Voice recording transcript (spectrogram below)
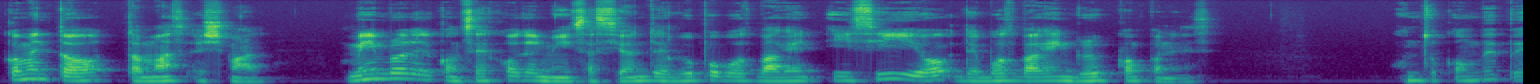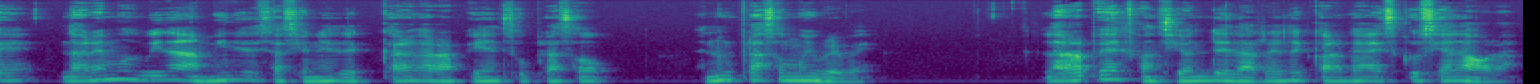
comentó Thomas Schmal, miembro del Consejo de Administración del Grupo Volkswagen y CEO de Volkswagen Group Components. Junto con BP, daremos vida a miles de estaciones de carga rápida en, un plazo muy breve. La rápida expansión de la red de carga es crucial ahora.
